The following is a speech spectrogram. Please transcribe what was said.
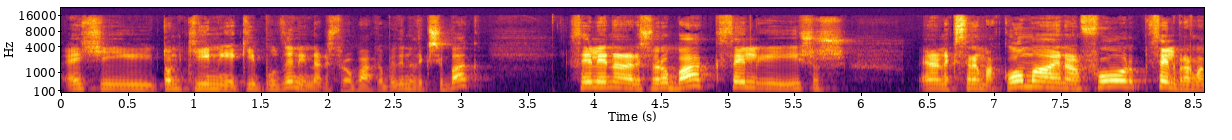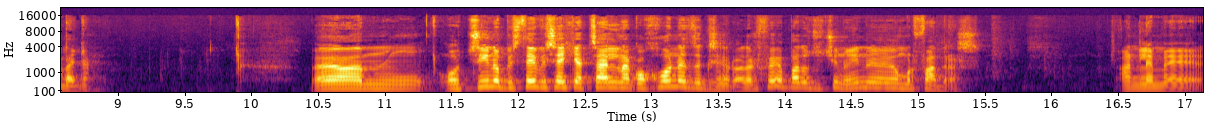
έχει τον Κίνη εκεί που δεν είναι αριστερό back, το παιδί είναι δεξί back. Θέλει έναν αριστερό back, θέλει ίσως έναν εξτρέμ ακόμα, έναν φορ, θέλει πραγματάκια. Ε, ο Τσίνο πιστεύεις έχει ατσάλινα κοχώνε, δεν ξέρω αδερφέ. Πάντως ο Τσίνο είναι ομορφάντρα. Αν λέμε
